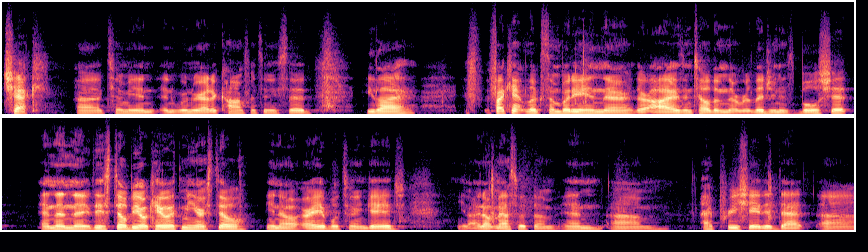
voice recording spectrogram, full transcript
check uh, to me and, and, when we were at a conference and he said Eli, if, if I can't look somebody in their, their eyes and tell them their religion is bullshit, and then they, they still be okay with me or still, you know, are able to engage, you know, I don't mess with them. And um, I appreciated that, uh,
